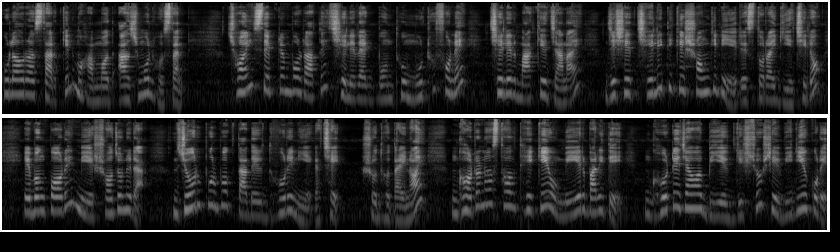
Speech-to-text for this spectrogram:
Kulaura circle Mohammad Azmal Hossain. ছয়ই সেপ্টেম্বর রাতে ছেলের এক বন্ধু মুঠোফোনে ছেলের মাকে জানায় যে সে ছেলেটিকে সঙ্গে নিয়ে রেস্তোরাঁয় গিয়েছিল এবং পরে মেয়ের স্বজনেরা জোরপূর্বক তাদের ধরে নিয়ে গেছে। শুধু তাই নয়, ঘটনাস্থল থেকেও মেয়ের বাড়িতে ঘটে যাওয়া বিয়ের দৃশ্য সে ভিডিও করে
